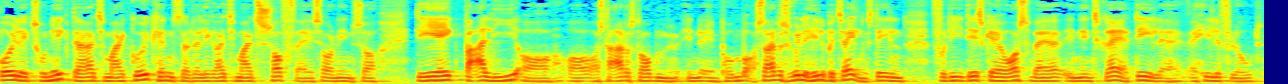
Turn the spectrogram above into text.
både elektronik, der er rigtig meget godkendelse, og der ligger rigtig meget software i sådan en, så det er ikke bare lige at, at starte og stoppe en, en pumpe. Og så er der selvfølgelig hele betalingsdelen, fordi det skal jo også være en integreret del af, af hele flowet.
